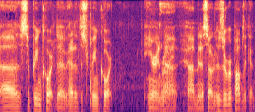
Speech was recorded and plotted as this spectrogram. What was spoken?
uh, Supreme Court, the head of the Supreme Court here in uh, uh, Minnesota, who's a Republican.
